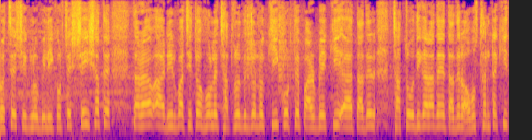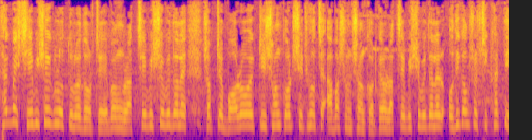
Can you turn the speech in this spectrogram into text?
রয়েছে, সেগুলো বিলি করছে। সেই সাথে তারা নির্বাচিত হলে ছাত্রদের জন্য কি করতে পারবে, কি তাদের ছাত্র অধিকার আদায়ে তাদের অবস্থানটা কি থাকবে, সে বিষয়গুলো তুলে ধরছে। এবং রাজশাহী বিশ্ববিদ্যালয়ে সবচেয়ে বড় একটি সংকট সেটি হচ্ছে আবাসন সংকট। কারণ রাজশাহী বিশ্ববিদ্যালয়ের অধিকাংশ শিক্ষার্থী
